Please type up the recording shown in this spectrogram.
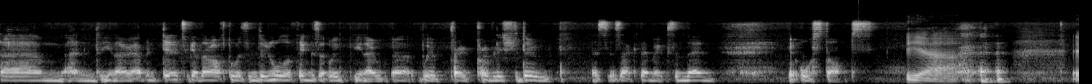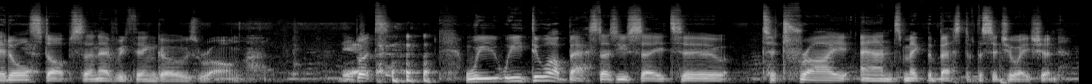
um, and you know having dinner together afterwards and doing all the things that we you know uh, we're very privileged to do as, as academics, and then it all stops. Yeah, it all yeah. stops and everything goes wrong. Yeah. But we we do our best, as you say, to to try and make the best of the situation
